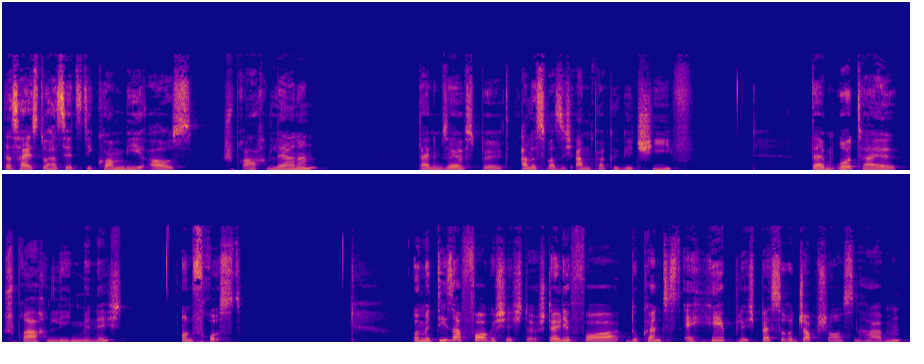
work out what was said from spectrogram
Das heißt, du hast jetzt die Kombi aus Sprachenlernen, deinem Selbstbild, alles, was ich anpacke, geht schief, deinem Urteil, Sprachen liegen mir nicht und Frust. Und mit dieser Vorgeschichte, stell dir vor, du könntest erheblich bessere Jobchancen haben,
